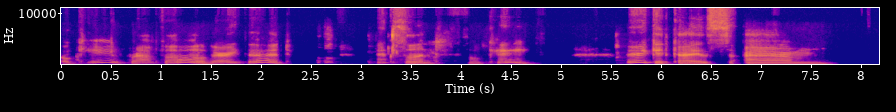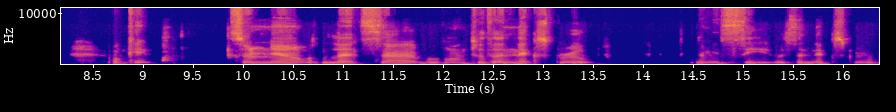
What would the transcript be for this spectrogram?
Okay, bravo. Very good. Excellent. Okay. Very good, guys. Um, okay. So now let's uh, move on to the next group. Let me see who's the next group.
